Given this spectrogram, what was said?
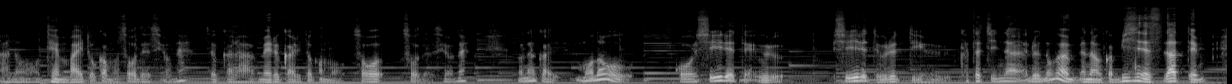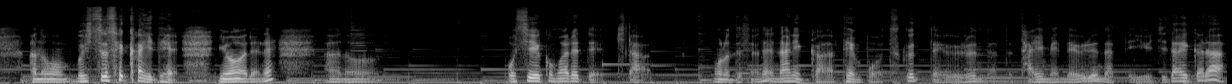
あの転売とかもそうですよね。それからメルカリとかもそうそうですよね。なんか物をこう仕入れて売る。仕入れて売るっていう形になるのがなんかビジネスだってあの物質世界で 今までねあの教え込まれてきたものですよね何か店舗を作って売るんだって対面で売るんだっていう時代から、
